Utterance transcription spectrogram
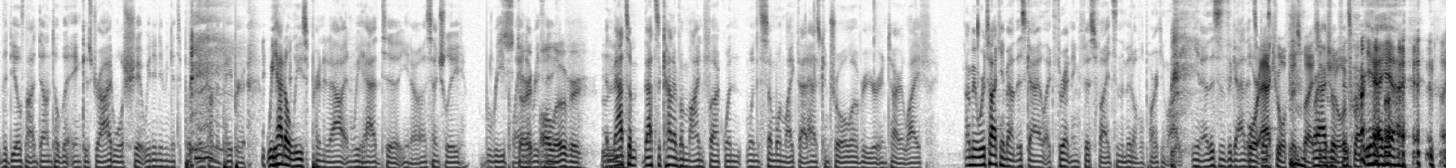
the deal's not done till the ink is dried. Well, shit, we didn't even get to put ink on the paper. We had a lease printed out, and we had to, you know, essentially replan Start everything all over. And mm. that's a that's a kind of a mind fuck when when someone like that has control over your entire life I mean, we're talking about this guy like threatening fist fights in the middle of a parking lot. You know, this is the guy that's or actual fist fights. or actual fist fights. Yeah, yeah.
